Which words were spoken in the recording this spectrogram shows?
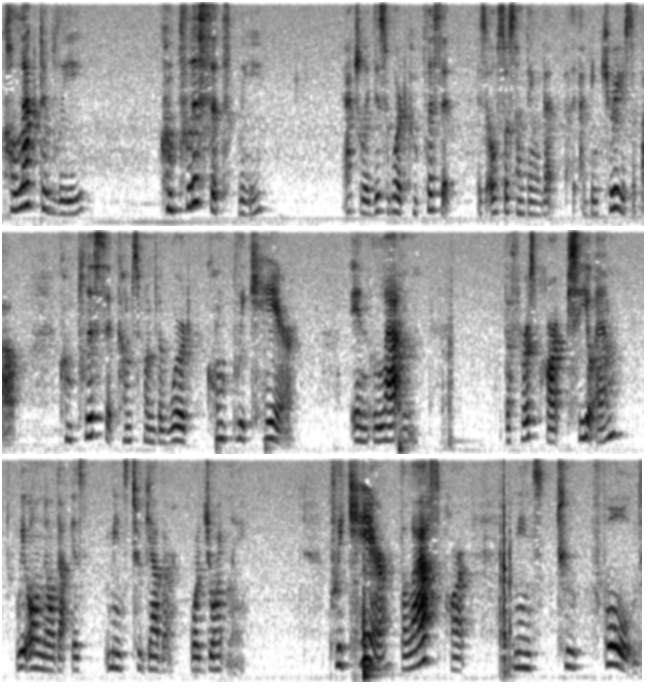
collectively, complicitly, actually, this word complicit is also something that I've been curious about. Complicit comes from the word complicare in Latin. The first part, com, we all know that is means together or jointly. Plicare, the last part, means to fold.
